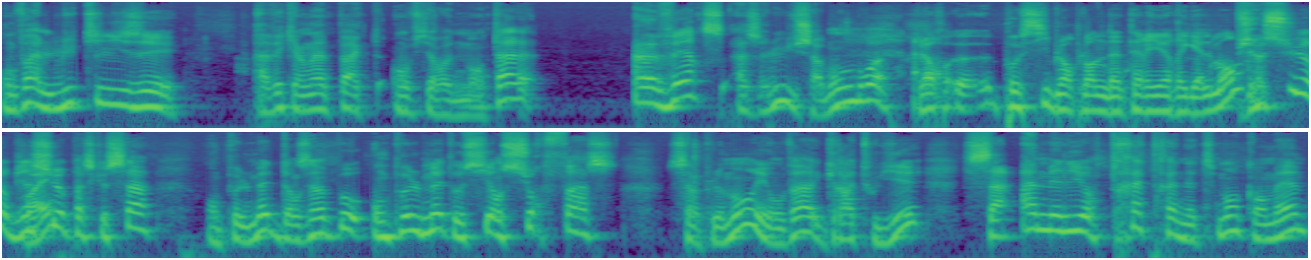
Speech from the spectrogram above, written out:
on va l'utiliser avec un impact environnemental inverse à celui du charbon de bois. Alors, euh, possible en plante d'intérieur également? Bien sûr, bien sûr, parce que ça, on peut le mettre dans un pot. On peut le mettre aussi en surface, simplement, et on va gratouiller. Ça améliore très très nettement quand même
